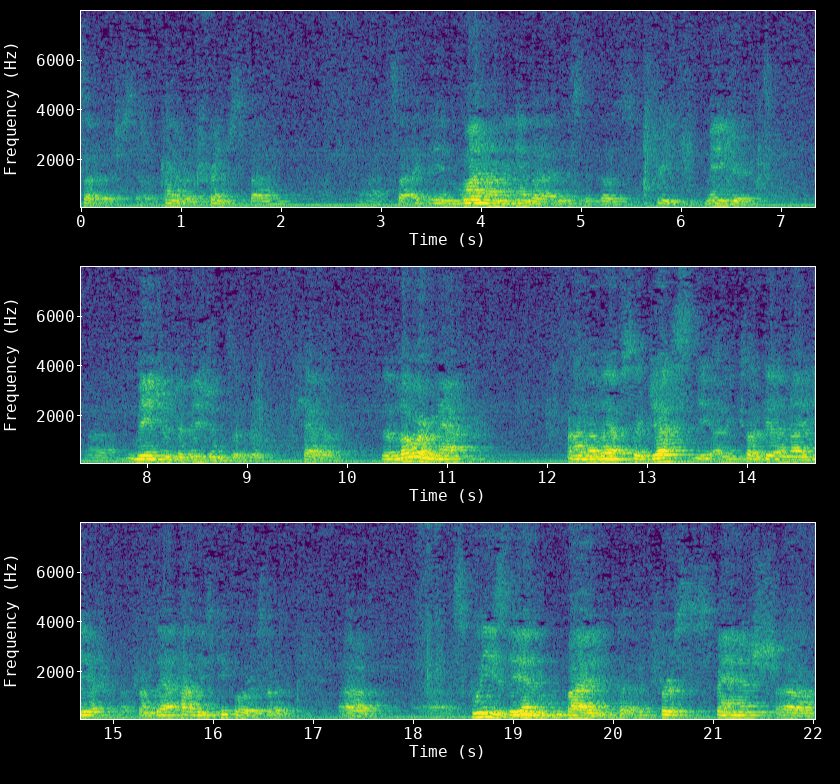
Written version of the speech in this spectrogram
so it's kind of a French spelling. I, in one on the handout, I listed those three major uh, major divisions of the Caddo. The lower map on the left suggests, you, you sort of get an idea from that how these people were sort of uh, squeezed in by first Spanish uh,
